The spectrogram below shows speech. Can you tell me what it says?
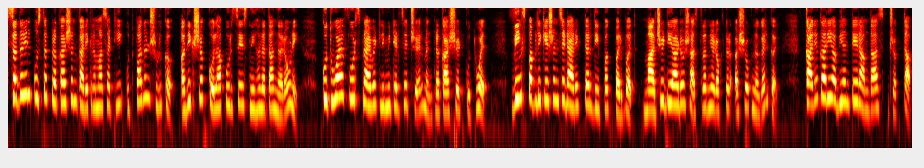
सदरील पुस्तक प्रकाशन कार्यक्रमासाठी उत्पादन शुल्क अधीक्षक कोल्हापूरचे स्नेहलता नरवणे कुतवळ फूड्स प्रायव्हेट लिमिटेडचे चेअरमन प्रकाश शेठ कुतवळ विंग्स पब्लिकेशनचे डायरेक्टर दीपक परबत माजी डीआरडो शास्त्रज्ञ डॉक्टर अशोक नगरकर कार्यकारी अभियंते रामदास जगताप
